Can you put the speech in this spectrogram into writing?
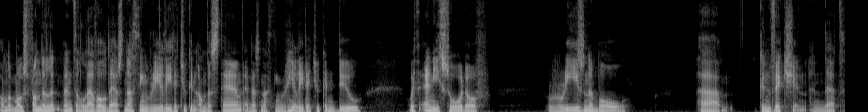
on the most fundamental level. There's nothing really that you can understand, and there's nothing really that you can do with any sort of reasonable um, conviction, and that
